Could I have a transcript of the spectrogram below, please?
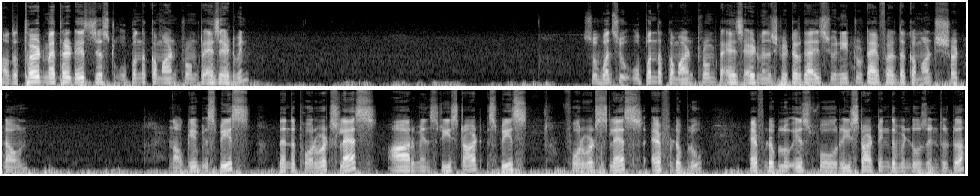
now the third method is just open the command prompt as admin. So once you open the command prompt as administrator guys you need to type for the command shutdown. Now give space then the forward slash r means restart space forward slash fw fw is for restarting the windows into the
